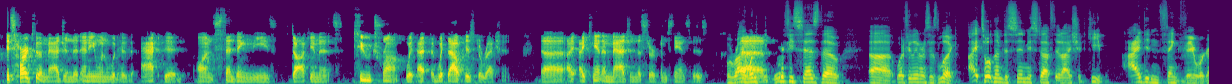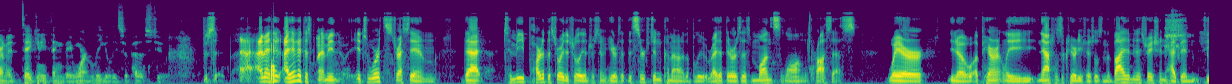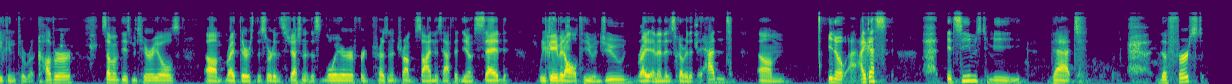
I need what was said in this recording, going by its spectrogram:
It's hard to imagine that anyone would have acted on sending these documents to Trump with, without his direction. Uh, I, I, can't imagine the circumstances. Well, Ryan, what, if, he, what if he says though? Uh, what if he later on says, "Look, I told them to send me stuff that I should keep. I didn't think they were going to take anything they weren't legally supposed to." I mean, I think, I think at this point, I mean, it's worth stressing that to me, part of the story that's really interesting here is that the search didn't come out of the blue, right? That there was this months long process where, you know, apparently national security officials in the Biden administration had been seeking to recover some of these materials. Um, right there's the sort of suggestion that this lawyer for President Trump signed this affidavit, you know, said we gave it all to you in June, right? And then they discovered that they hadn't. Um, you know, I, I guess it seems to me that the first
